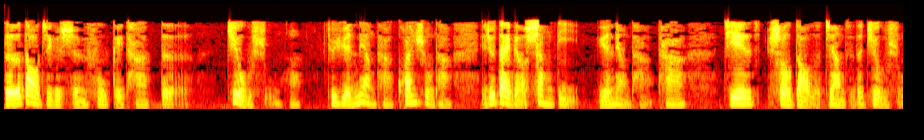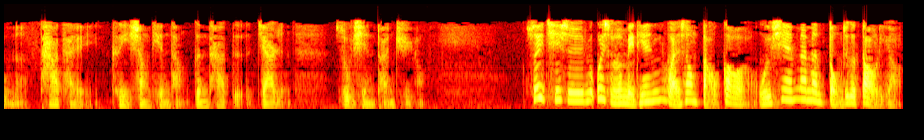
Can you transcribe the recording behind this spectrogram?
得到这个神父给他的救赎啊，就原谅他、宽恕他，也就代表上帝原谅他，他接受到了这样子的救赎呢，他才可以上天堂，跟他的家人、祖先团聚啊。所以，其实为什么每天晚上祷告啊？我现在慢慢懂这个道理啊。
